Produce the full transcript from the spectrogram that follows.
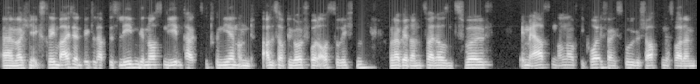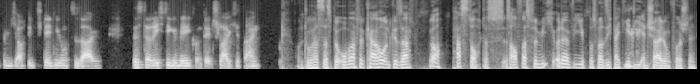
äh, habe ich mich extrem weiterentwickelt, habe das Leben genossen, jeden Tag zu trainieren und alles auf den Golfsport auszurichten. Und habe ja dann 2012 im ersten dann auf die Qualifying School geschafft. Und das war dann für mich auch die Bestätigung zu sagen, ist der richtige Weg und den schlage ich jetzt ein. Und du hast das beobachtet, Caro, und gesagt, ja, passt doch, das ist auch was für mich oder wie muss man sich bei dir die Entscheidung vorstellen?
